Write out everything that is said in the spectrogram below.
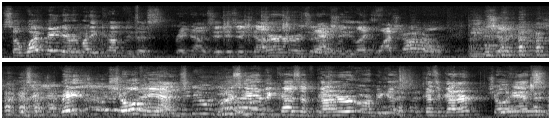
So what made everybody come to this right now? Is it, is it Gunnar or is it actually like watching people eat chili? Because, raise, show of hands. Who's here because of Gunnar or because because of Gunnar? Show of hands.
